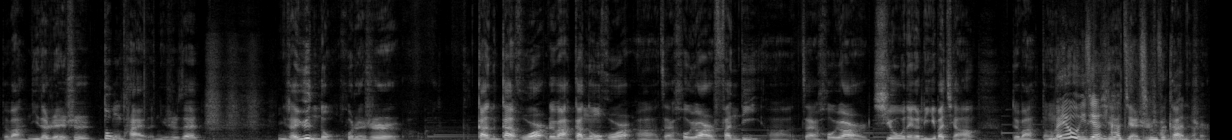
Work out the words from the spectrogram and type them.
对吧？你的人是动态的，你是在你在运动，或者是干干活，对吧？干农活啊，在后院翻地啊，在后院修那个篱笆墙，对吧？等等，没有一件是他健身常干的事儿。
